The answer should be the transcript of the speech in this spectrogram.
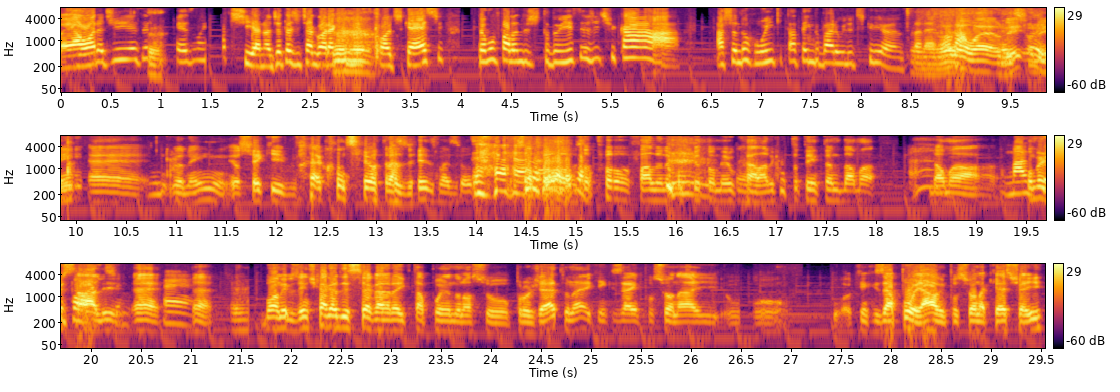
É a hora de exercer é. mesmo a empatia. Não adianta a gente agora aqui é. nesse podcast, estamos falando de tudo isso e a gente ficar achando ruim que tá tendo barulho de criança, né? Não, não, é, eu, nem, eu, nem, é, eu nem. Eu sei que vai acontecer outras vezes, mas eu só tô, só tô falando aqui porque eu tô meio calado, que eu tô tentando dar uma dar uma. Mas conversar suporte. ali. É, é. é, Bom, amigos, a gente quer agradecer a galera aí que está apoiando o nosso projeto, né? E quem quiser impulsionar aí o, o, quem quiser apoiar o Impulsiona Cast aí,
